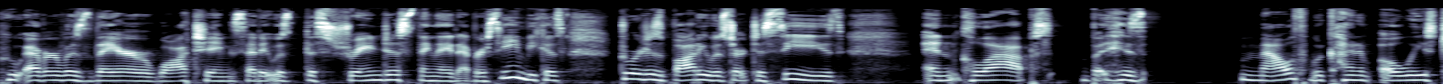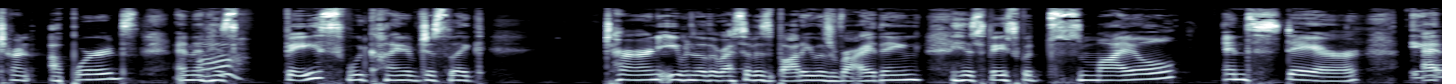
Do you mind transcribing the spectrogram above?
whoever was there watching said it was the strangest thing they'd ever seen because George's body would start to seize and collapse, but his mouth would kind of always turn upwards and then his face would kind of just like turn even though the rest of his body was writhing. His face would smile and stare at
